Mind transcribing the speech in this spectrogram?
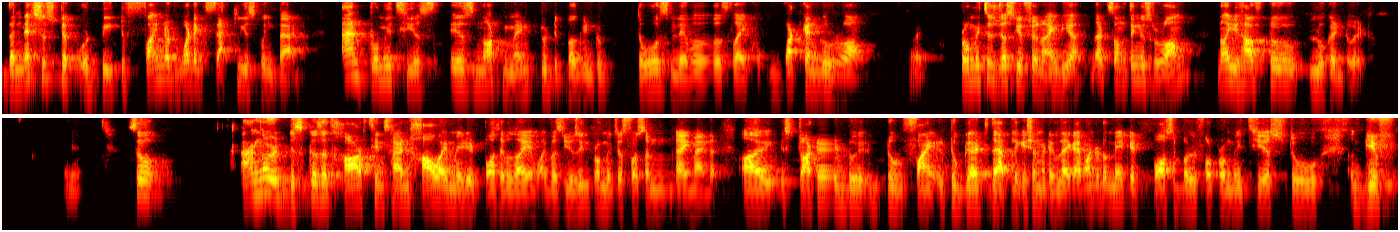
The next step would be to find out what exactly is going bad. And Prometheus is not meant to debug into those levels, like what can go wrong, right? Prometheus just gives you an idea that something is wrong. Now you have to look into it. Okay. So I'm going to discuss the hard things and how I made it possible. I, I was using Prometheus for some time, and I started doing, to find to get the application material. Like I wanted to make it possible for Prometheus to give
